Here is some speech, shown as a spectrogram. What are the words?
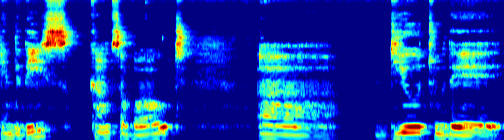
and this comes about uh, due to the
